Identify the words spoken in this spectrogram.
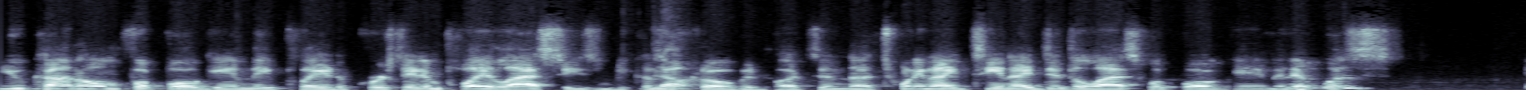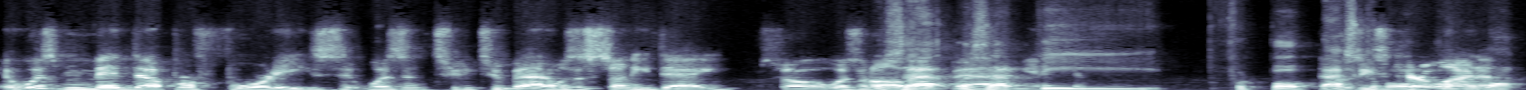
UConn home football game they played. Of course, they didn't play last season because no. of COVID, but in uh, 2019, I did the last football game, and it was it was mid to upper 40s. It wasn't too too bad. It was a sunny day, so it wasn't was all that, that bad. Was that the football basketball? That was Carolina. Overlap?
